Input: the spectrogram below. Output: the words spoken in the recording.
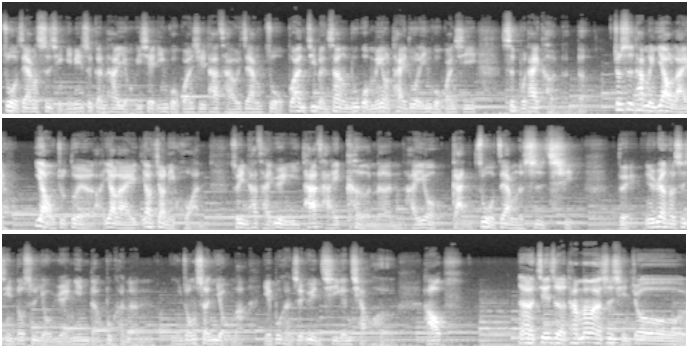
做这样事情，一定是跟他有一些因果关系，他才会这样做。不然基本上如果没有太多的因果关系，是不太可能的。就是他们要来。要就对了啦，要来要叫你还，所以他才愿意，他才可能还有敢做这样的事情，对，因为任何事情都是有原因的，不可能无中生有嘛，也不可能是运气跟巧合。好，那接着他妈妈的事情就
